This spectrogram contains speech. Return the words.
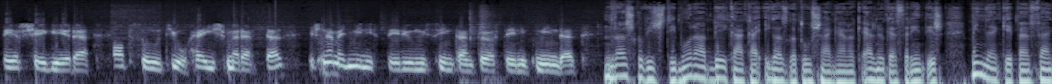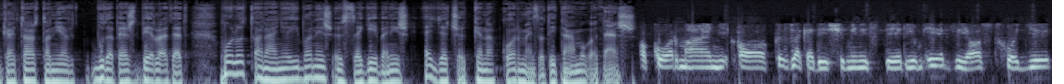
térségére abszolút jó helyismerettel, és nem egy minisztériumi szinten történik mindez. Draskovics Tibor, a BKK igazgatóságának elnöke szerint is mindenképpen fenn kell tartani a Budapest bérletet, holott arányaiban és összegében is egyre csökken a kormányzati támogatás. A kormány, a közlekedési minisztérium érzi azt, hogy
